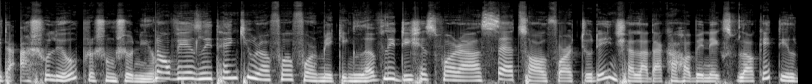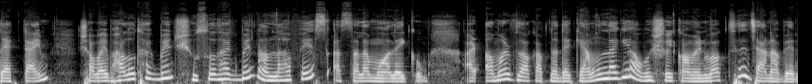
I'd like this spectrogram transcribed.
এটা আসলেও প্রশংসনীয়। Obviously thank you Rafa for making lovely dishes for us that's all for today ইনশাল্লাহ দেখা হবে নেক্সট ব্লকে টিল দ্যাট টাইম সবাই ভালো থাকবেন, সুস্থ থাকবেন। আল্লাহ হাফেজ। আসসালামু আলাইকুম। আর আমার ব্লগ আপনাদের কেমন লাগে, অবশ্যই কমেন্ট বক্সে জানাবেন।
